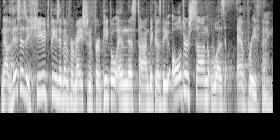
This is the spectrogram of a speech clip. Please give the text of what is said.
Now, this is a huge piece of information for people in this time because the older son was everything.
